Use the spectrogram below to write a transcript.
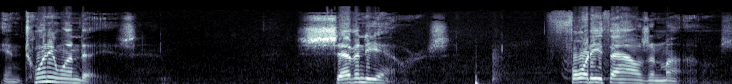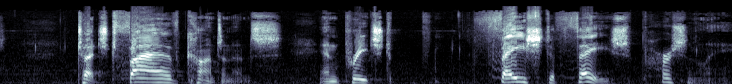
in 21 days, 70 hours, 40,000 miles, touched five continents, and preached face to face personally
